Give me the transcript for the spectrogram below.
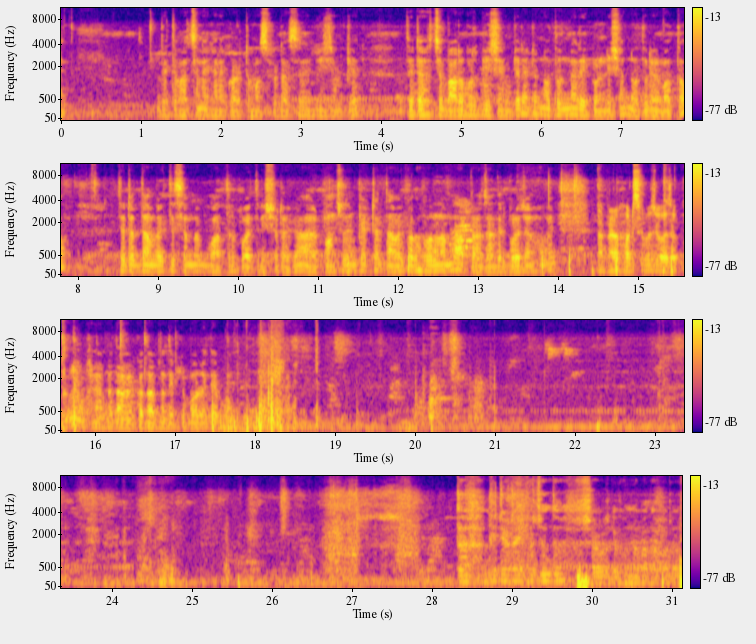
দেখতে পাচ্ছেন, এখানে কয়েকটা মসফেট আছে বিশ এমপিয়ার তো এটা হচ্ছে বারো ভোল্ট বিশ এমপিয়ার এটা নতুন না রিকন্ডিশন নতুনের মতো। তো এটার দাম রাখতেছি আমরা মাত্র পঁয়ত্রিশশো টাকা। আর পঞ্চাশ এমপিয়ারটার দামের কথা বললাম না, আপনারা যাদের প্রয়োজন হবে, আপনারা হোয়াটসঅ্যাপে যোগাযোগ করবেন, ওখানে আমরা দামের কথা আপনাদেরকে বলে দেবো তো ভিডিওটা এই পর্যন্ত সকলকে ধন্যবাদ আবারও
